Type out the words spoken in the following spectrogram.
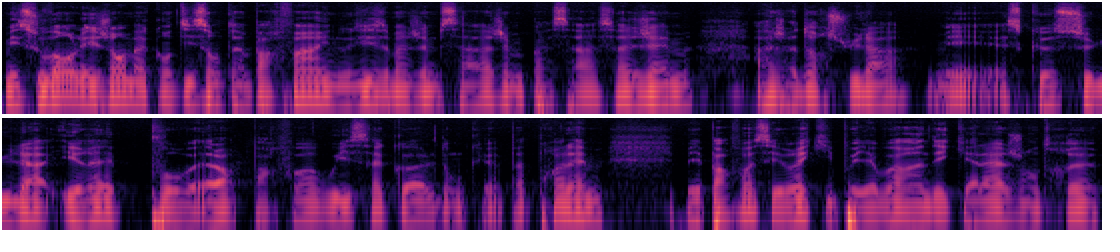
Mais souvent les gens, bah, quand ils sentent un parfum, ils nous disent bah, j'aime ça, j'aime pas ça, ça j'aime, ah j'adore celui-là, mais est-ce que celui-là irait pour... Alors parfois oui ça colle, donc euh, pas de problème, mais parfois c'est vrai qu'il peut y avoir un décalage entre,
